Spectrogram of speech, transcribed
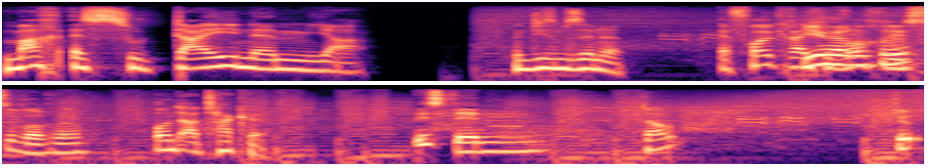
Mach es zu deinem Jahr. In diesem Sinne, erfolgreiche Wir hören Woche uns nächste Woche. und Attacke. Bis denn. Ciao. Tschüss.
